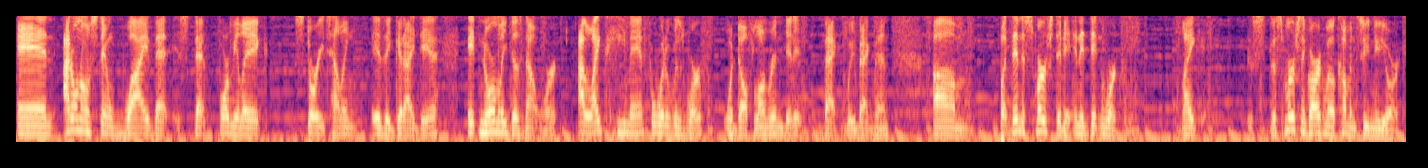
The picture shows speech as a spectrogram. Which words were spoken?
And I don't understand why that that formulaic storytelling is a good idea. It normally does not work. I liked He-Man for what it was worth when Dolph Lundgren did it back way back then. Um, but then the Smurfs did it, and it didn't work for me. Like the Smurfs and Gargamel coming to New York.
